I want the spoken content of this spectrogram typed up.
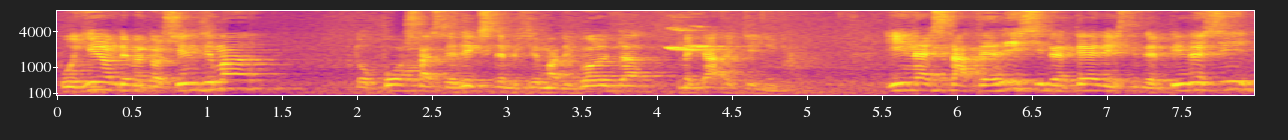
που γίνονται με το σύνθημα το πώς θα στηρίξει την επιχειρηματικότητα με κάθε κίνημα είναι σταθερή συνεταίροι στην επίδεση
